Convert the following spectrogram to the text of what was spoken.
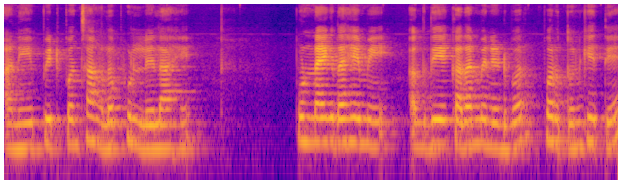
आणि पीठ पण चांगलं फुललेलं आहे. पुन्हा एकदा हे मी अगदी एखादा मिनिटभर परतून घेते.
